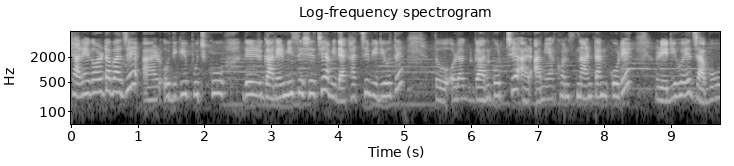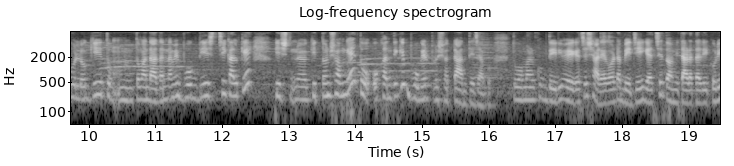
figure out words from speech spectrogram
সাড়ে এগারোটা বাজে, আর ওদিকে পুচকুদের গানের মিস এসেছে, আমি দেখাচ্ছি ভিডিওতে তো। ওরা গান করছে, আর আমি এখন স্নান টান করে রেডি হয়ে যাব হলো গিয়ে তোমার দাদার নামে ভোগ দিয়ে এসেছি কালকে, কৃষ্ণ, কীর্তন সঙ্গে। তো ওখান থেকে ভোগের প্রসাদটা আনতে যাব। তো আমার খুব দেরি হয়ে গেছে, সাড়ে এগারোটা বেজেই গেছে, তো আমি তাড়াতাড়ি করে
